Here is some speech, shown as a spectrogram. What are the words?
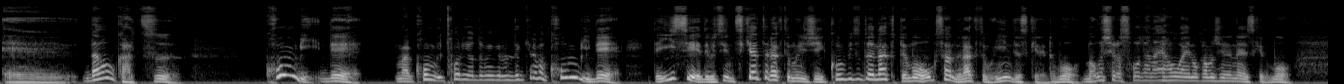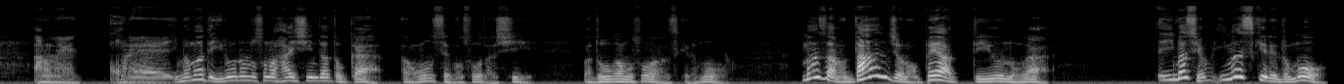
えー、なおかつコンビでまあコンビトリオでもいいけどできればコンビでで異性で別に付き合ってなくてもいいし恋人でなくても奥さんでなくてもいいんですけれども、まあ、むしろそうじゃない方がいいのかもしれないですけどもあのねこれ今までいろいろのその配信だとか音声もそうだしまあ、動画もそうなんですけどもまずあの男女のペアっていうのがいますよ。いますけれども、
